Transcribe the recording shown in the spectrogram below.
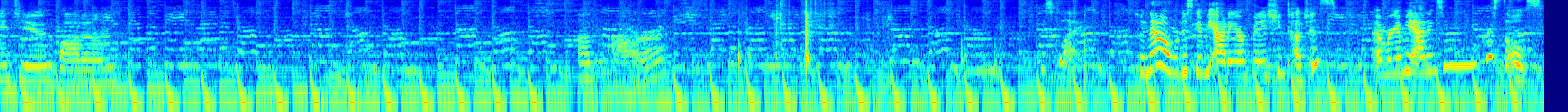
into the bottom of our display. So now we're just to be adding our finishing touches and we're to be adding some crystals.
